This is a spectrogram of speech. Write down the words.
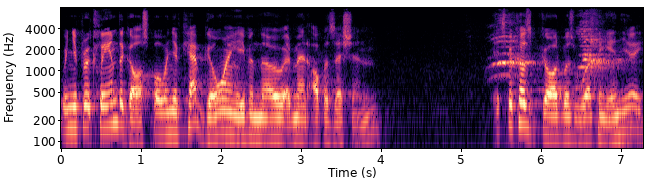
when you proclaimed the gospel, when you've kept going even though it meant opposition, it's because God was working in you.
